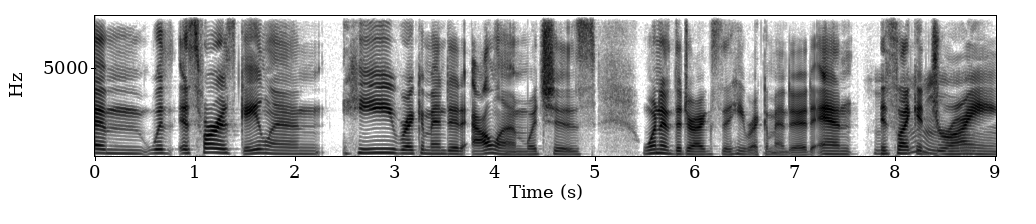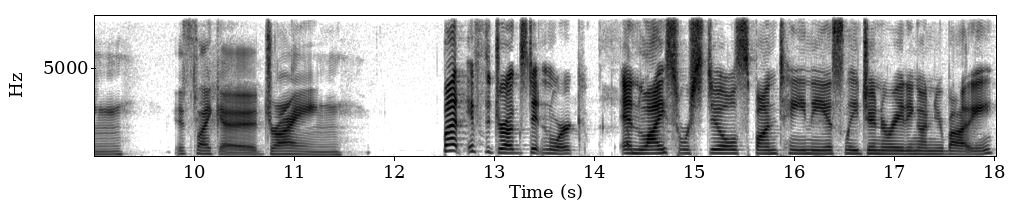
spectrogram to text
um with as far as Galen, he recommended alum, which is one of the drugs that he recommended, and it's like a drying. It's like a drying. But if the drugs didn't work and lice were still spontaneously generating on your body,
